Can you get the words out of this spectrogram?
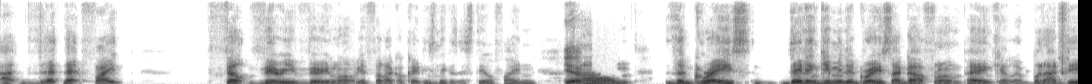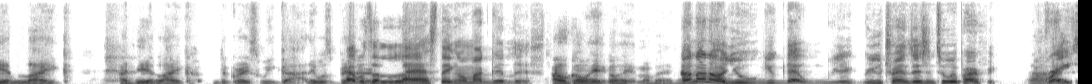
I that that fight felt very very long. It felt like okay, these niggas are still fighting. Yeah. Um, the grace they didn't give me the grace I got from Painkiller, but I did like I did like the grace we got. It was better. that was the last thing on my good list. oh, go ahead, go ahead. My bad. No, no, no. You you that you transitioned to it perfect. Ah, Grace.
